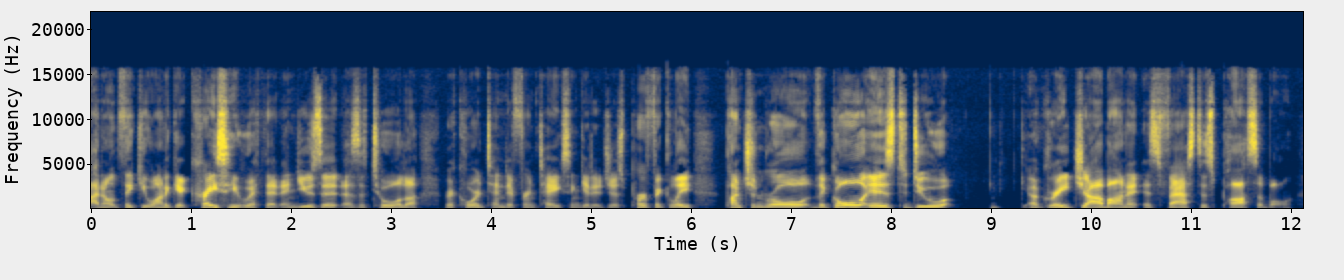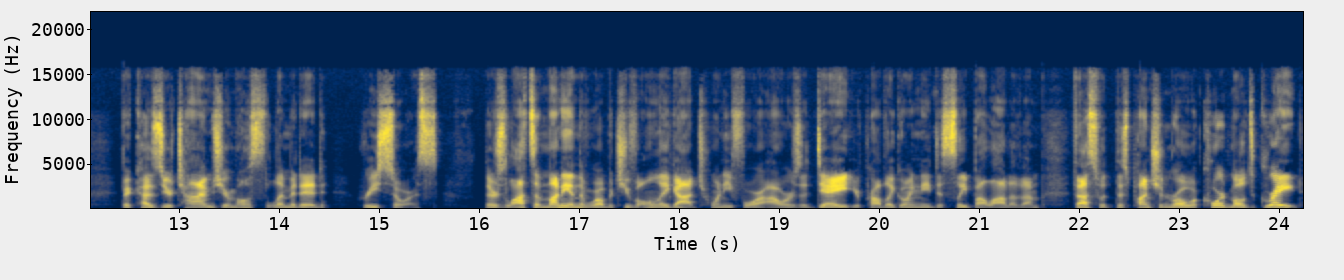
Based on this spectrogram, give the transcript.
I don't think you want to get crazy with it and use it as a tool to record 10 different takes and get it just perfectly. Punch and roll. The goal is to do a great job on it as fast as possible because your time's your most limited resource. There's lots of money in the world, but you've only got 24 hours a day. You're probably going to need to sleep a lot of them. Thus, with this punch and roll record mode's great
